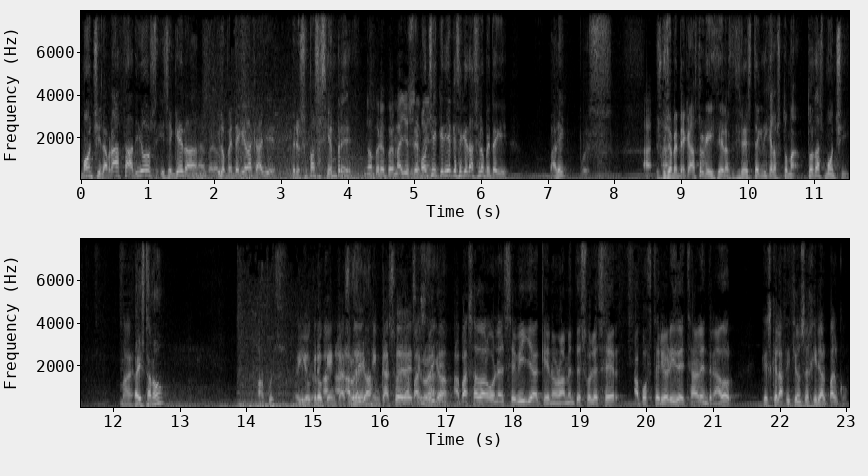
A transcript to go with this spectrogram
Monchi la abraza, adiós y se queda. Y Lopetegui a la calle. Pero eso pasa siempre. No, pero el problema yo De Monchi quería que se quedase Lopetegui. Vale, pues. Escucha a Pepe Castro que dice: las decisiones técnicas las toma todas Monchi. Ahí está, ¿no? Ah, pues. Yo creo que en caso de, en caso de ha, pasado, ha pasado algo en el Sevilla que normalmente suele ser a posteriori de echar al entrenador, que es que la afición se gira al palco.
